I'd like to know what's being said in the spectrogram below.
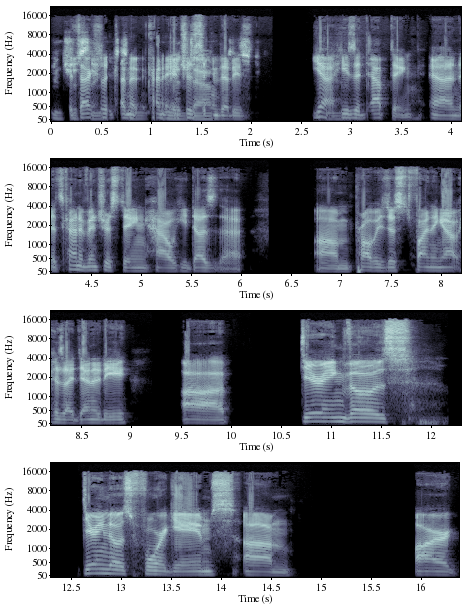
it's actually kinda- kinda interesting adapt. that he's- Yeah. he's adapting, and it's kind of interesting how he does that. Um, probably just finding out his identity. Uh, during those during those four games, um, our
